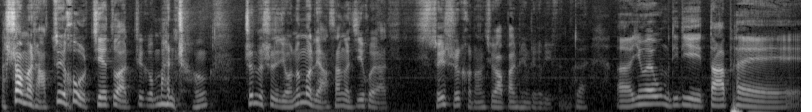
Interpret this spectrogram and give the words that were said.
呃上半场最后阶段这个曼城真的是有那么两三个机会啊，随时可能就要扳平这个比分的。呃，因为乌姆蒂蒂搭配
